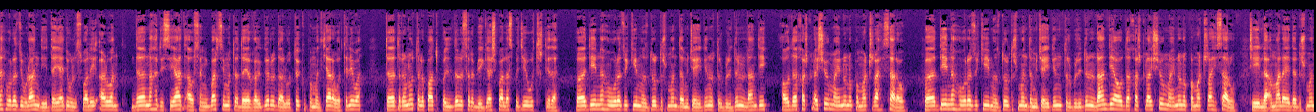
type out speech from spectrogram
نهه ورځې وړاندې د یادې ولسوالۍ اړوند د نهر سیاد او سنګبر سیمو ته د یرغلګرو د الوتکو په ملتیا راوتلې وه، د درنو تلفاتو په لیدلو سره بېګا شپه لس بجې وتښتېده. په دې نهو ورځو کې مزدور دښمن د مجاهدینو تر بریدونو لاندې او د خښ کړای شویو ماینونو په مټ راحصاره وو. په دې نهو ورځو کې مزدور دښمن د مجاهدینو تر بریدونو لاندې او د خښ کړای شویو ماینونو په مټ راحصار وو چې له امله یې د دښمن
